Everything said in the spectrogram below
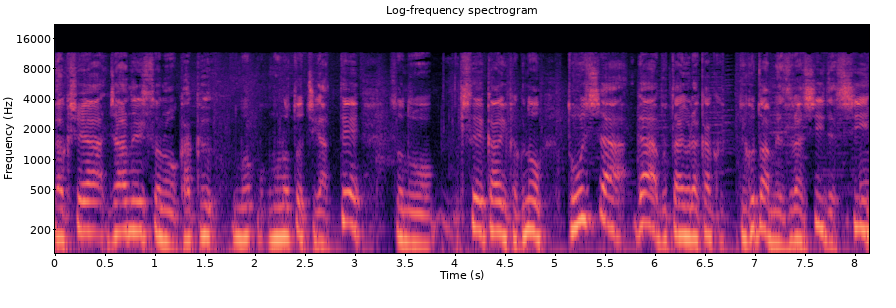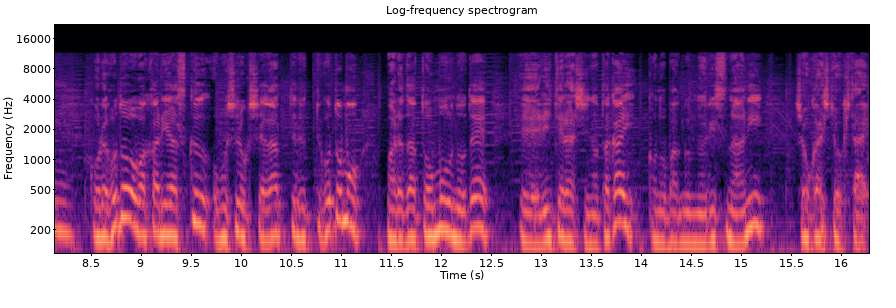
学者やジャーナリストの書くものと違ってその規制改革の当事者が舞台裏書くっていうことは珍しいですし、うん、これほど分かりやすく面白く仕上がってるってことも稀だと思うので、えー、リテラシーの高いこの番組のリスナーに紹介しておきたい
